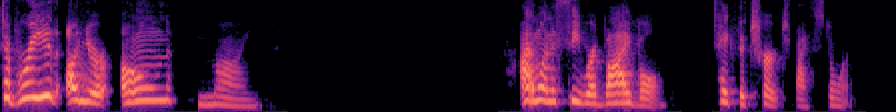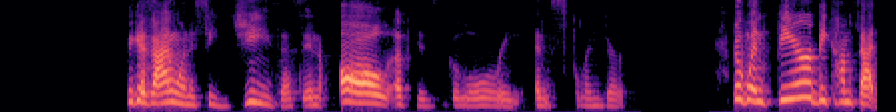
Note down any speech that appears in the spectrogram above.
to breathe on your own mind. I want to see revival take the church by storm because I want to see Jesus in all of his glory and splendor. But when fear becomes that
